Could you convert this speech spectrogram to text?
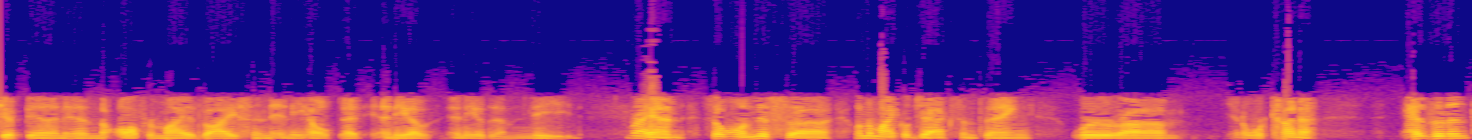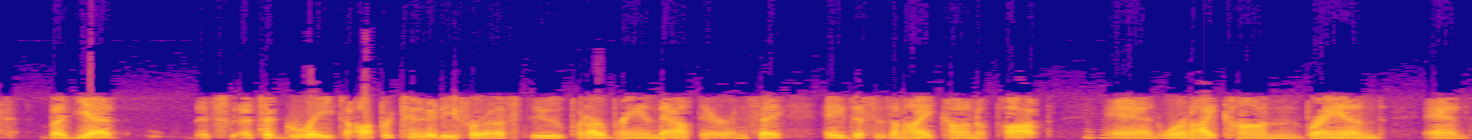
chip in and offer my advice and any help that any of any of them need. Right. And so on this uh on the Michael Jackson thing, we're um you know, we're kind of hesitant, but yet it's it's a great opportunity for us to put our brand out there and say, "Hey, this is an icon of pop Mm-hmm. and we're an icon brand and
